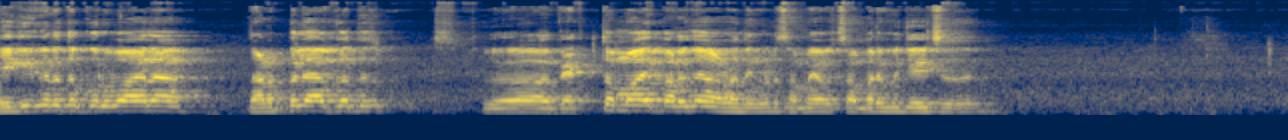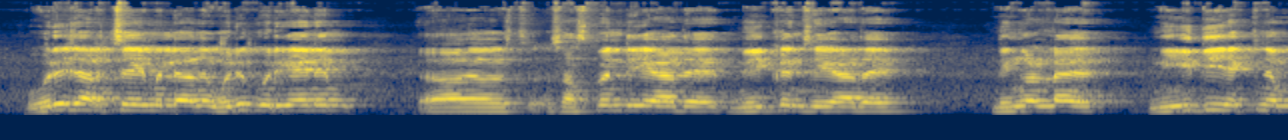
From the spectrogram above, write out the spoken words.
ഏകീകൃത കുർബാന നടപ്പിലാക്കുന്നത് വ്യക്തമായി പറഞ്ഞതാണോ നിങ്ങളുടെ സമയം സമരം വിജയിച്ചത്. ഒരു ചർച്ചയുമില്ലാതെ ഒരു കുര്യനും സസ്പെൻഡ് ചെയ്യാതെ നീക്കം ചെയ്യാതെ നിങ്ങളുടെ നീതി യജ്ഞം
